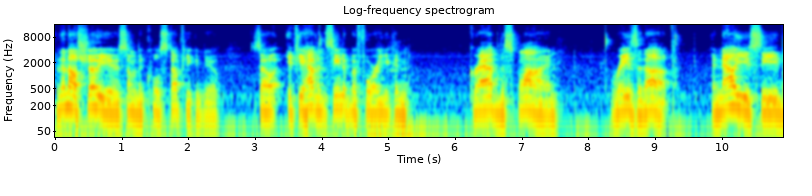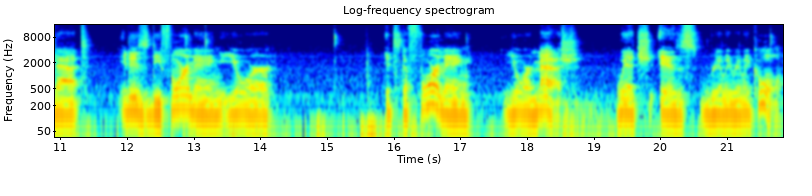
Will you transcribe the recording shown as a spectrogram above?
And then I'll show you some of the cool stuff you can do. So if you haven't seen it before, you can grab the spline, raise it up, and now you see that it is deforming your it's deforming your mesh which is really really cool.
